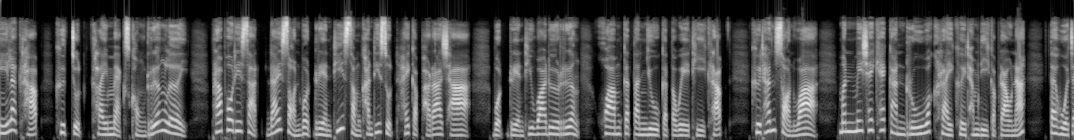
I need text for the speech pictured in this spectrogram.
นี้แหละครับ คือจุดไคลแม็กซ์ของเรื่องเลย พระโพธิสัตว์ได้สอนบทเรียนที่สำคัญที่สุดให้กับพระราชา บทเรียนที่ว่าด้วยเรื่อง ความกตัญญูกตเวทีครับ คือท่านสอนว่ามันไม่ใช่แค่การรู้ว่าใครเคยทำดีกับเรานะ แต่หัวใจ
